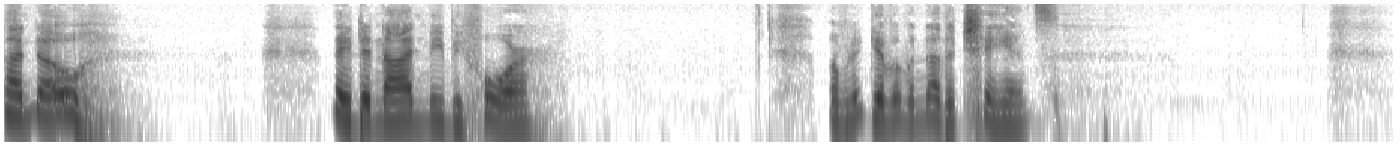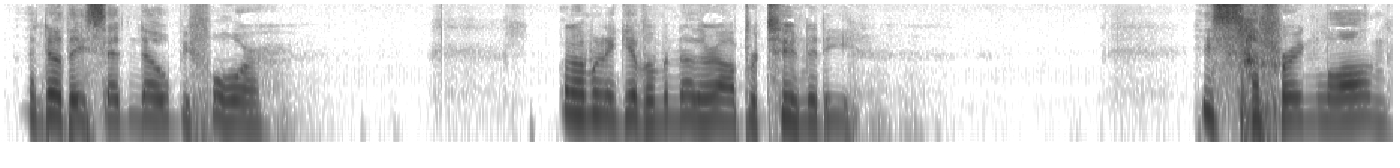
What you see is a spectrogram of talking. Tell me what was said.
I know they denied me before. I'm going to give them another chance. I know they said no before, but I'm going to give them another opportunity. He's suffering long.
